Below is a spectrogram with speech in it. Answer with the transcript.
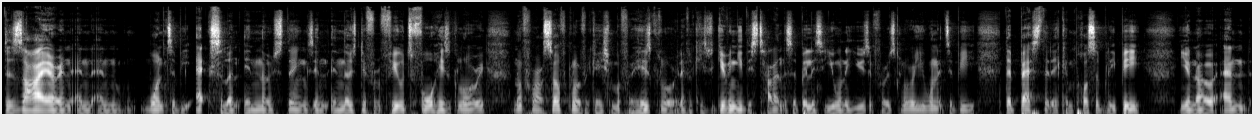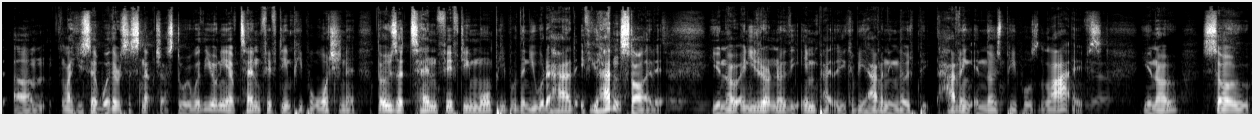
desire and, and, and want to be excellent in those things in, in those different fields for his glory not for our self-glorification but for his glory. Like he's given you this talent this ability you want to use it for his glory you want it to be the best that it can possibly be you know? And um, like you said whether it's a snapchat story whether you only have 10 15 people watching it those are 10 15 more people than you would have had if you hadn't started it you know? And you don't know the impact that you could be having in those having in those people's lives. Yeah. You know? So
